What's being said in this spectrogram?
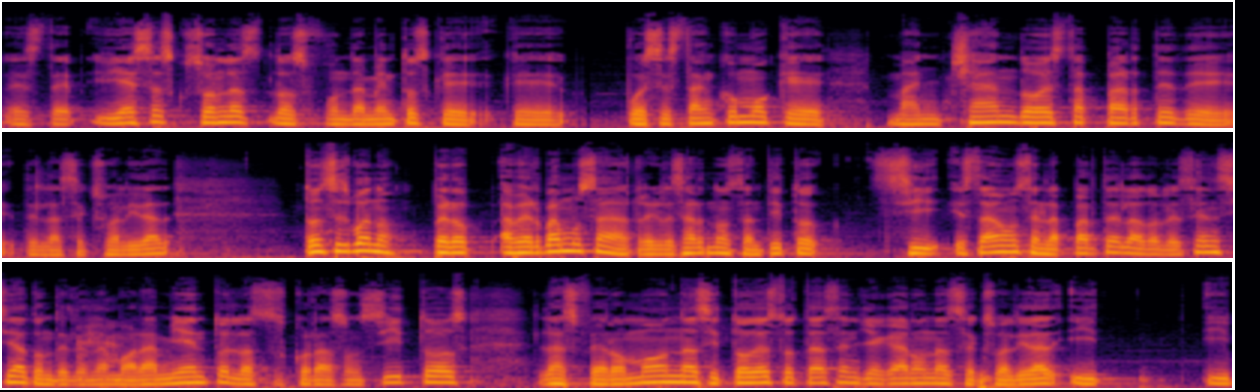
Este, y esos son las- los fundamentos que, que, pues están como que manchando esta parte de, de la sexualidad. Entonces, bueno, pero a ver, vamos a regresarnos tantito. Si estábamos en la parte de la adolescencia, donde el enamoramiento, los corazoncitos, las feromonas y todo esto te hacen llegar a una sexualidad y, y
